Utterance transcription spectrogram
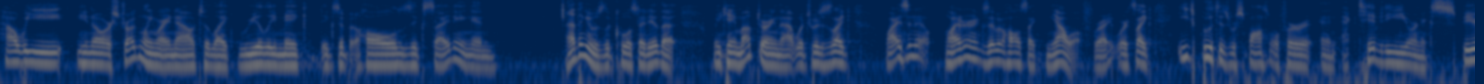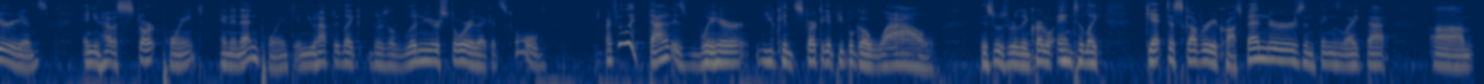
how we you know are struggling right now to like really make exhibit halls exciting and I think it was the coolest idea that we came up during that, which was like, why isn't it? Why aren't exhibit halls like Meow right? Where it's like each booth is responsible for an activity or an experience, and you have a start point and an end point, and you have to like, there's a linear story that gets told. I feel like that is where you can start to get people go, wow, this was really incredible, and to like get discovery across vendors and things like that. Um,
